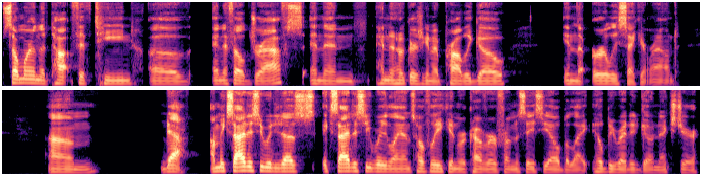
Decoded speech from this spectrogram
somewhere in the top 15 of NFL drafts, and then Hendon Hooker is going to probably go in the early second round. Um, yeah, I'm excited to see what he does. Excited to see where he lands. Hopefully, he can recover from this ACL, but like he'll be ready to go next year.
